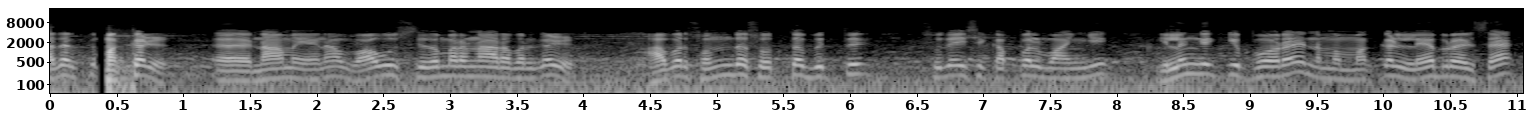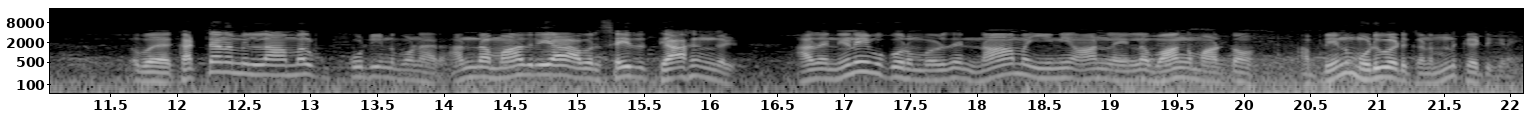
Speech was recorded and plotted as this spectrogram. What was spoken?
அதற்கு மக்கள் நாம் ஏன்னா வவு சிதம்பரனார் அவர்கள் அவர் சொந்த சொத்தை விற்று சுதேசி கப்பல் வாங்கி இலங்கைக்கு போகிற நம்ம மக்கள் லேபரர்ஸை கட்டணம் இல்லாமல் கூட்டின்னு போனார். அந்த மாதிரியாக அவர் செய்த தியாகங்கள். அதை நினைவு கூறும் பொழுது நாம் இனி ஆன்லைனில் வாங்க மாட்டோம் அப்படின்னு முடிவெடுக்கணும்னு கேட்டுக்கிறேன்.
